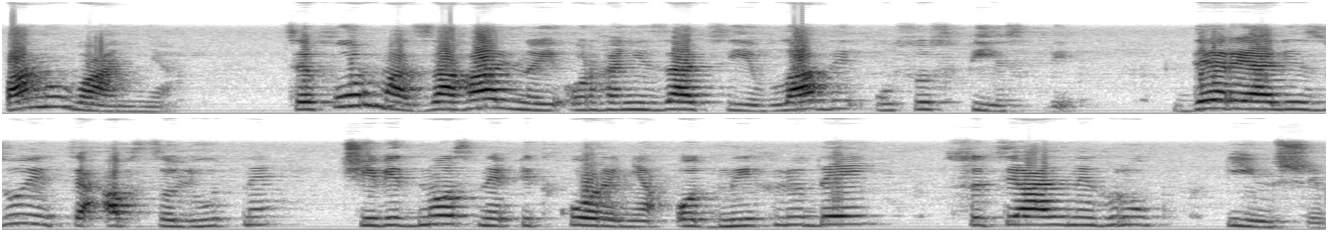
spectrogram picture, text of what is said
Панування це форма загальної організації влади у суспільстві, де реалізується абсолютне чи відносне підкорення одних людей, соціальних груп іншим.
